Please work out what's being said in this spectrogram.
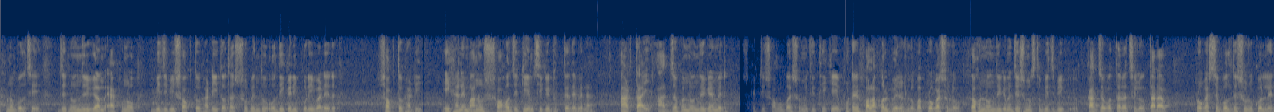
এখনও বলছে যে নন্দীগ্রাম এখনও বিজেপি শক্ত ঘাঁটি তথা শুভেন্দু অধিকারী পরিবারের শক্ত ঘাঁটি। এখানে মানুষ সহজে টিএমসিকে ঢুকতে দেবে না। আর তাই আজ যখন নন্দীগ্রামের একটি সমবায় সমিতি থেকে ভোটের ফলাফল বের হলো বা প্রকাশ হলো, তখন নন্দীগ্রামে যে সমস্ত বিজেপি কার্যকর্তারা ছিল, তারা প্রকাশ্যে বলতে শুরু করলেন।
